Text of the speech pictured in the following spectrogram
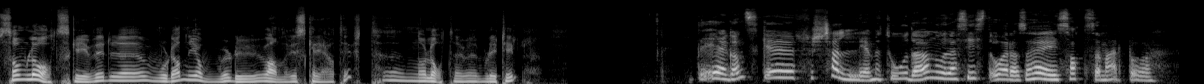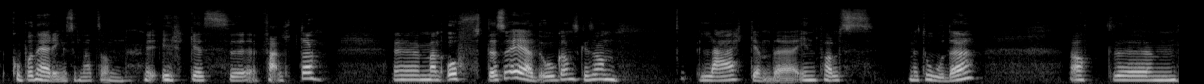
Som låtskriver, eh, hvordan jobber du vanligvis kreativt eh, når låter blir til? Det er ganske forskjellige metoder. Nå De siste åra har jeg satsa mer på komponering som et sånn yrkesfelt. Da. Men ofte så er det jo ganske sånn lekende innfallsmetode. At um,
